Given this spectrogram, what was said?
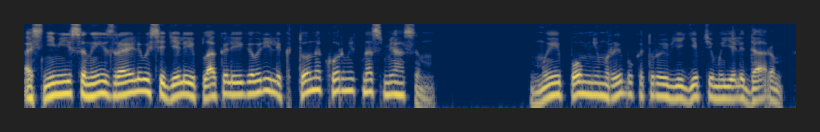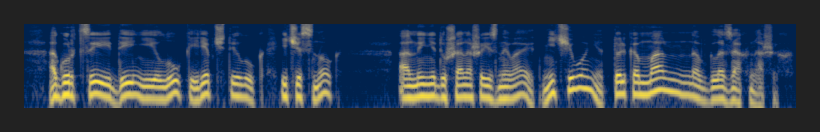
а с ними и сыны Израилевы сидели и плакали и говорили: кто накормит нас мясом? Мы помним рыбу, которую в Египте мы ели даром, огурцы и дыни и лук и репчатый лук и чеснок. А ныне душа наша изнывает, ничего нет, только манна в глазах наших.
